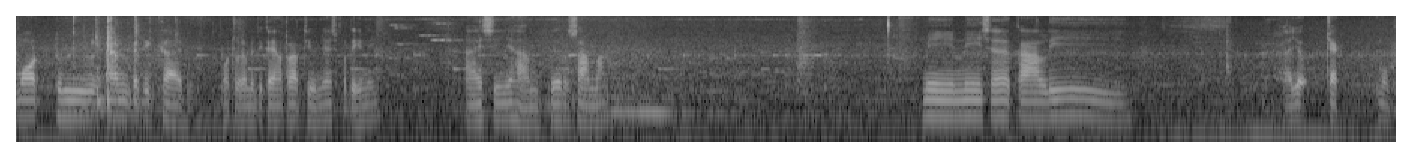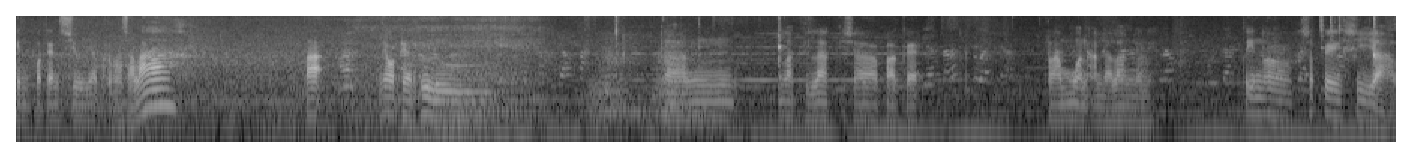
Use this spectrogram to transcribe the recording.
modul MP3 ini. Modul MP3 yang radionya seperti ini nah isinya hampir sama. Mini sekali. Ayo cek mungkin potensinya bermasalah. Tak nyoder dulu. Dan lagi-lagi saya pakai ramuan andalan ini. Thinner spesial.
